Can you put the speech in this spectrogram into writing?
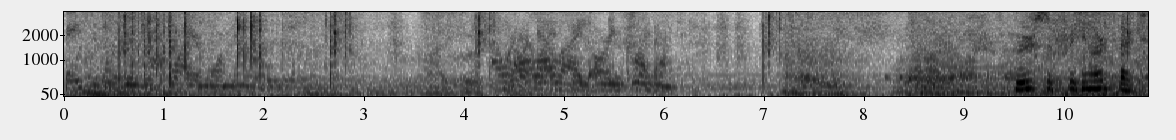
base will require more minerals. Our allies are in combat. Where's the freaking artifact?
